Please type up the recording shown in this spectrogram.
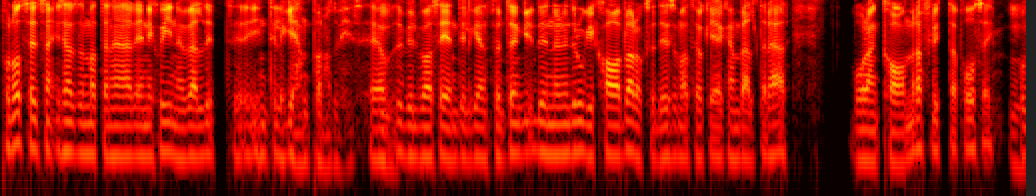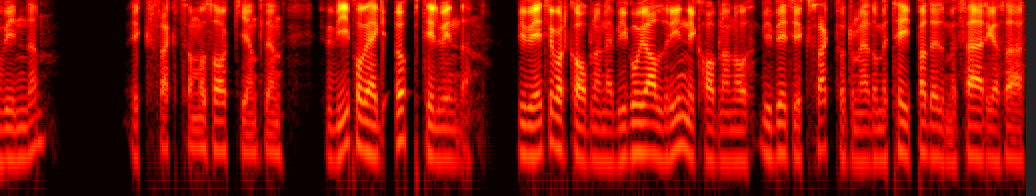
på något sätt känns det som att den här energin är väldigt intelligent på något vis. Jag Mm. vill bara säga intelligens. För den, när den drog i kablar också, det är som att okej jag kan välta det här. Våran kamera flyttar på sig Mm. på vinden. Exakt samma sak egentligen. För vi är på väg upp till vinden. Vi vet ju vart kablarna är. Vi går ju aldrig in i kablarna och vi vet ju exakt vart de är. De är tejpade, de är färdiga så här.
